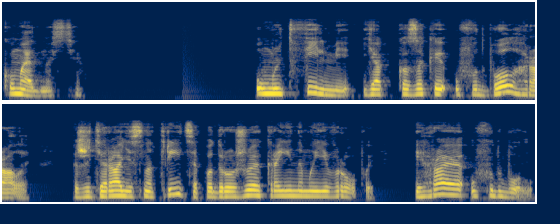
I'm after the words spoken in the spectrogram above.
Кумедності У мультфільмі Як козаки у футбол грали, життєрадісна трійця подорожує країнами Європи і грає у футбол.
